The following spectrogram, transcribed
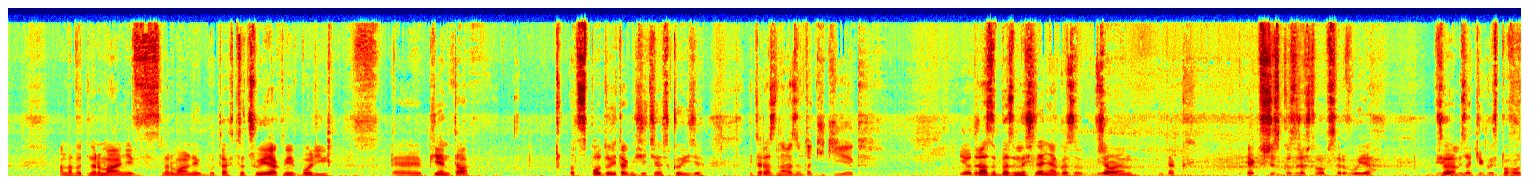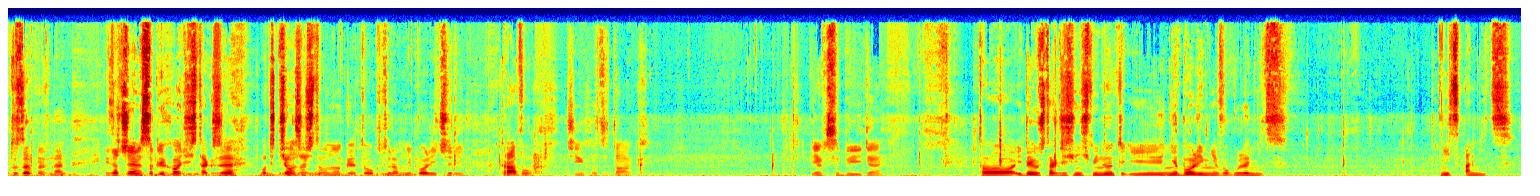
a nawet normalnie w normalnych butach, to czuję jak mnie boli e, pięta od spodu i tak mi się ciężko idzie. I teraz znalazłem taki kijek i od razu bez myślenia go wziąłem i tak jak wszystko zresztą obserwuję. Wziąłem z jakiegoś powodu zapewne i zacząłem sobie chodzić tak, że odciążać tą nogę, tą, która mnie boli, czyli prawą. Czyli chodzę tak. Jak sobie idę, to idę już tak 10 minut i nie boli mnie w ogóle nic. Nic a nic.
